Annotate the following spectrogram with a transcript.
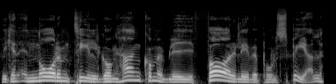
vilken enorm tillgång han kommer bli för Liverpools spel.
